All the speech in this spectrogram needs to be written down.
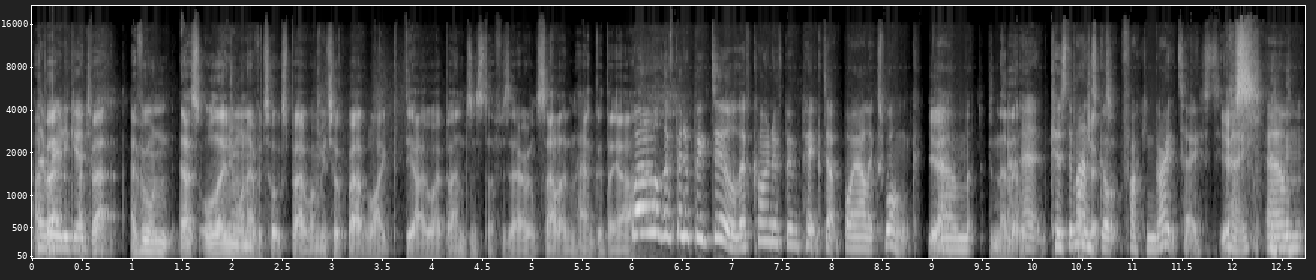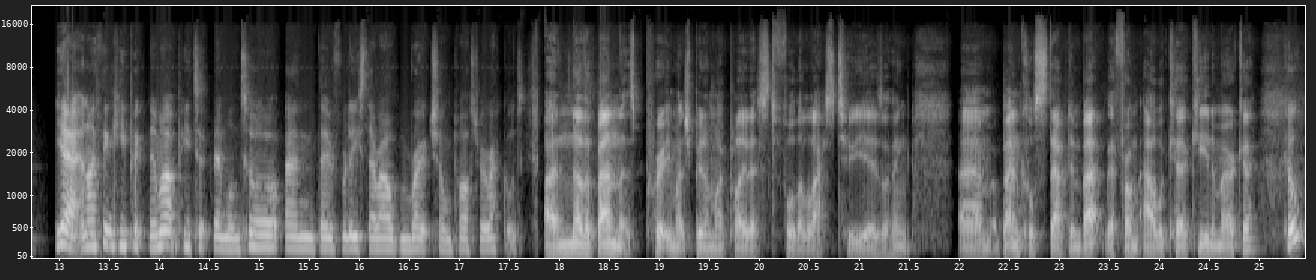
I They're bet, really good. I bet everyone. That's all anyone ever talks about when we talk about like DIY bands and stuff is Aerial Salad and how good they are. Well, they've been a big deal. They've kind of been picked up by Alex Wonk. Yeah, Um, it's been their little because the man's got fucking great taste. You Yes. know? um, yeah, and I think he picked them up. He took them on tour, and they've released their album Roach on Plasterer Records. Another band that's pretty much been on my playlist for the last two years, I think. Um, a band called Stabbed in Back. They're from Albuquerque in America. Cool.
